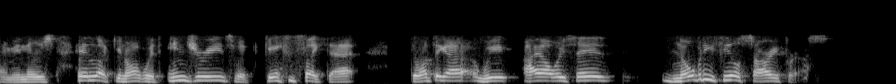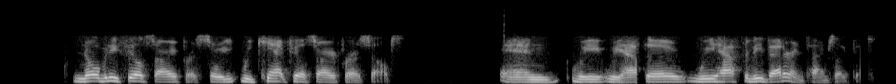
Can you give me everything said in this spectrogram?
I mean, there's hey, look, you know, with injuries, with games like that, the one thing I we I always say is nobody feels sorry for us. Nobody feels sorry for us, so we, we can't feel sorry for ourselves, and we we have to we have to be better in times like this.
